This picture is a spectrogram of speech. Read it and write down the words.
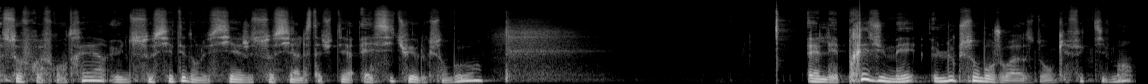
Sauf preuve contraire, une société dont le siège social statutaire est situé au Luxembourg, elle est présumée luxembourgeoise. Donc effectivement,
